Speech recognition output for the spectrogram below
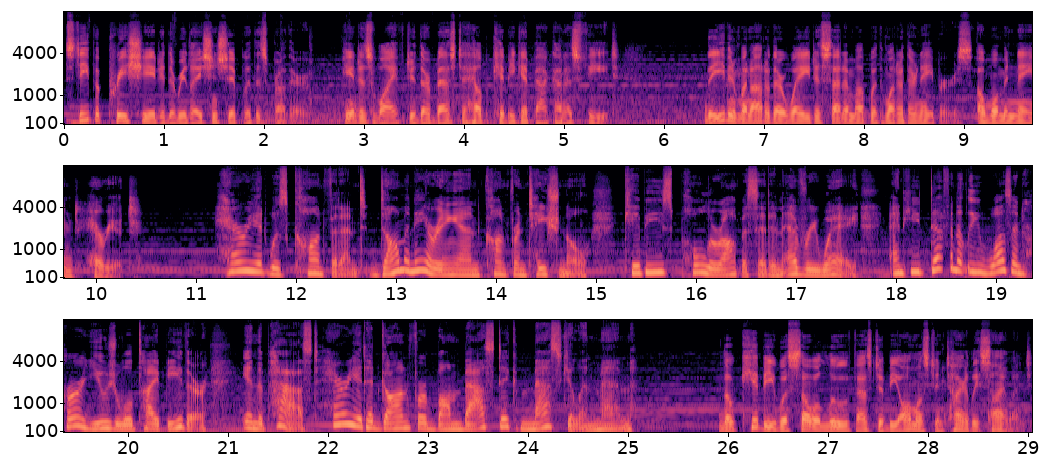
Steve appreciated the relationship with his brother. He and his wife did their best to help Kibbe get back on his feet. They even went out of their way to set him up with one of their neighbors, a woman named Harriet. Harriet was confident, domineering, and confrontational, Kibbe's polar opposite in every way, and he definitely wasn't her usual type either. In the past, Harriet had gone for bombastic, masculine men. Though Kibbe was so aloof as to be almost entirely silent,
